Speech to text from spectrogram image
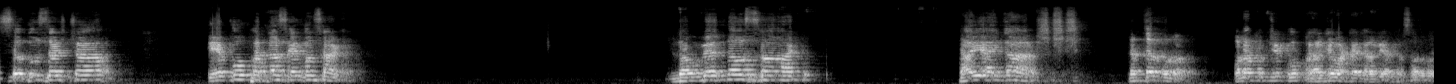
सदुसष्ट एकोणपन्नास एकोणसाठ. नव्याण्णव साठ. नाही ऐका. नंतर बोला. मला तुमची खूप राजे वाटायला लागली आता सर्व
